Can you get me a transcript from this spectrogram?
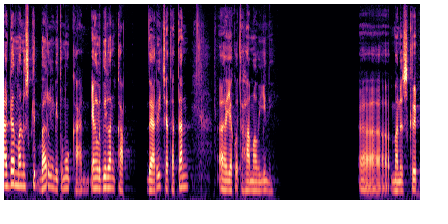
ada manuskrip baru yang ditemukan yang lebih lengkap dari catatan uh, Yakut Al-Hamawi ini. Eh, manuskrip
